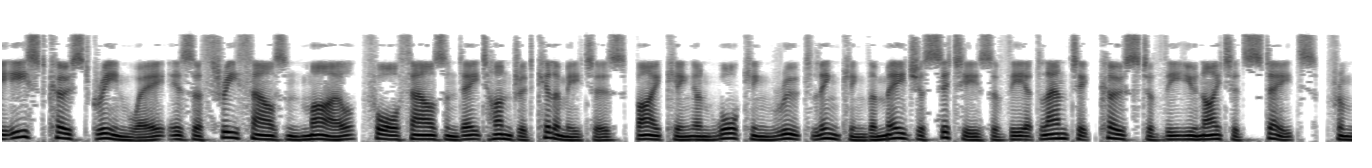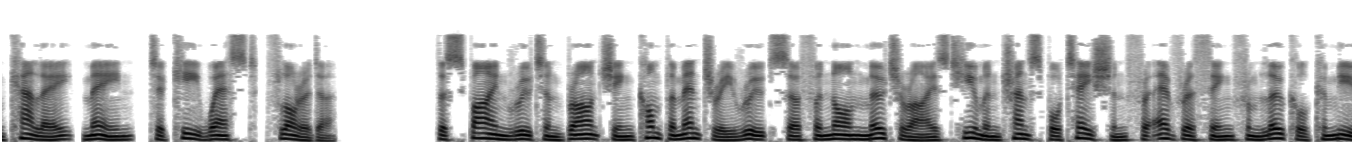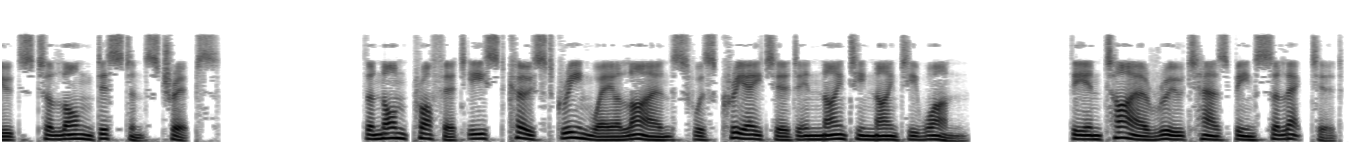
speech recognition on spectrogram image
The East Coast Greenway is a 3,000-mile (4,800 kilometers) biking and walking route linking the major cities of the Atlantic coast of the United States, from Calais, Maine, to Key West, Florida. The spine route and branching complementary routes are for non-motorized human transportation for everything from local commutes to long-distance trips. The non-profit East Coast Greenway Alliance was created in 1991. The entire route has been selected.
